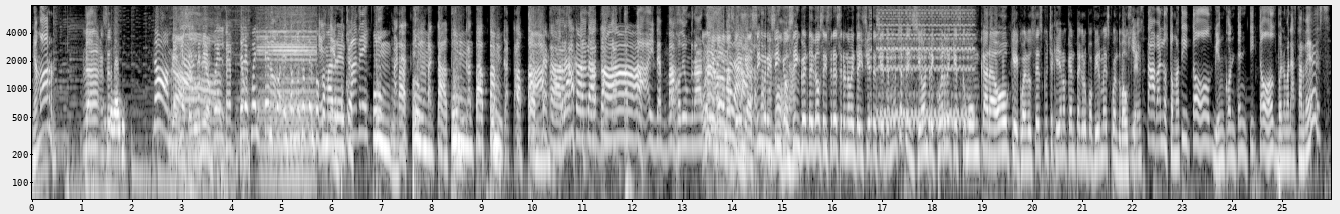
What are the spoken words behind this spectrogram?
Mi amor. Ah, se- No, hombre, Ya, ya, se se, durmió. le fue el, se le fue el tempo, el famoso tempo, El comadre. tempo, el comadre. Pum, pa, pum, ta, tum, pa, pam, pam, ta, ta. Y debajo de un gran... Una llamada más, venga, 55 52 630 977 Mucha atención, recuerde que es como un karaoke. Cuando usted escucha que ya no canta Grupo Firme es cuando va Y usted. estaban los tomatitos bien contentitos. Bueno, buenas tardes.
